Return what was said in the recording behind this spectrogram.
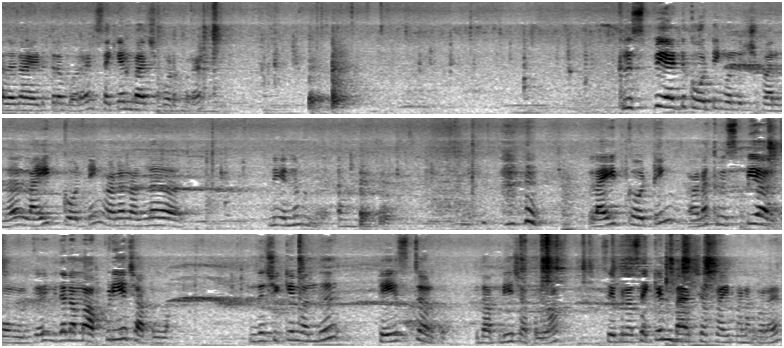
அதை நான் எடுத்துட போகிறேன் செகண்ட் பேட்ச் போட போகிறேன் கிறிஸ்பியாட்டு கோட்டிங் வந்துருச்சு பாருங்கள் லைட் கோட்டிங் ஆனால் நல்ல நீ என்ன பண்ணுவ லைட் கோட்டிங் ஆனால் கிறிஸ்பியாக இருக்கும் உங்களுக்கு. இதை நம்ம அப்படியே சாப்பிட்லாம். இந்த சிக்கன் வந்து டேஸ்ட்டாக இருக்கும். இதை அப்படியே சாப்பிட்லாம். ஸோ இப்போ நான் செகண்ட் பேட்சை ஃப்ரை பண்ண போகிறேன்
